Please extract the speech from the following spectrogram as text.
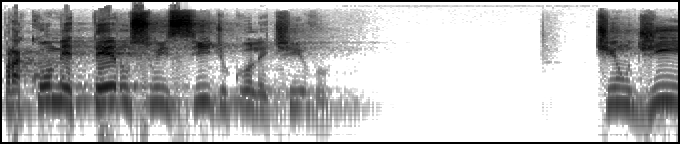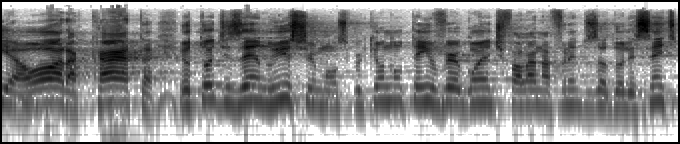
para cometer o suicídio coletivo. Tinha um dia, hora, carta. Eu estou dizendo isso, irmãos, porque eu não tenho vergonha de falar na frente dos adolescentes,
